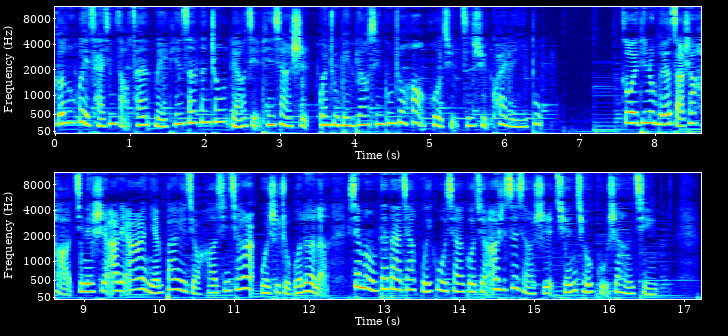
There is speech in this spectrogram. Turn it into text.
格隆汇财经早餐，每天三分钟了解天下事。关注并标新公众号，获取资讯快人一步。各位听众朋友，早上好！今天是二零二二年八月九号，星期二，我是主播乐乐。下面我们带大家回顾一下过去二十四小时全球股市行情。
